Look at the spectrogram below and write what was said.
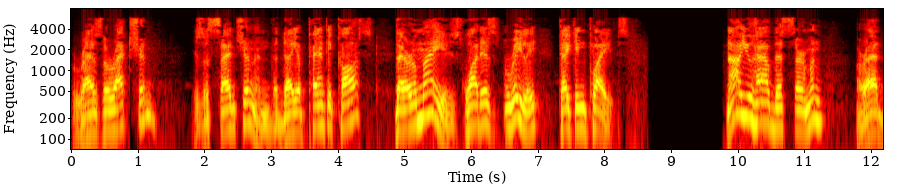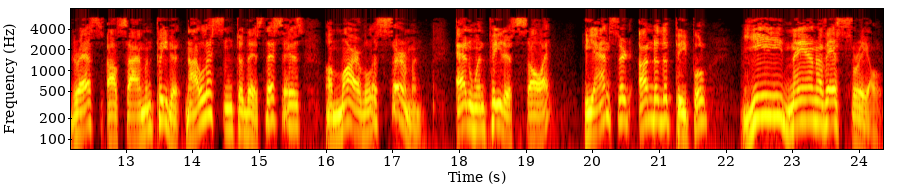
resurrection, his ascension, and the day of Pentecost. They're amazed what is really taking place. Now you have this sermon or address of Simon Peter. Now listen to this. This is a marvelous sermon. And when Peter saw it, he answered unto the people, Ye men of Israel.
